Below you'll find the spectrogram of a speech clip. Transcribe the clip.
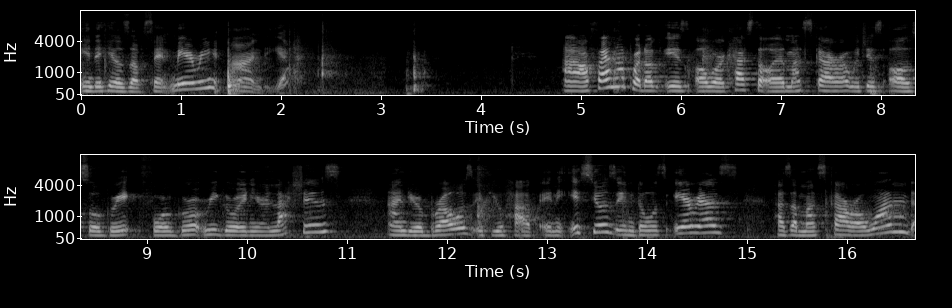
in the hills of st mary and yeah our final product is our castor oil mascara which is also great for grow, regrowing your lashes and your brows if you have any issues in those areas has a mascara wand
